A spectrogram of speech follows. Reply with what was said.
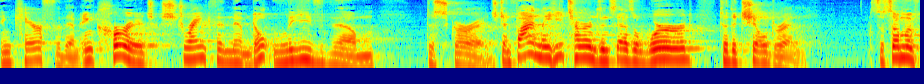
and care for them. Encourage, strengthen them. Don't leave them discouraged. And finally, he turns and says a word to the children. So some of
